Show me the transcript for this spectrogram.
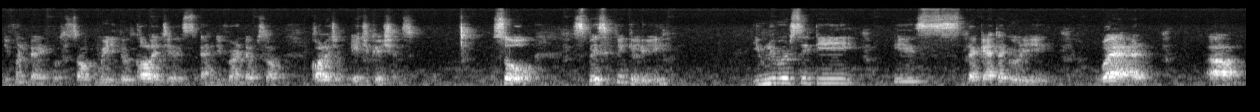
different types of medical colleges and different types of college of educations. So specifically, university is the category where uh,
